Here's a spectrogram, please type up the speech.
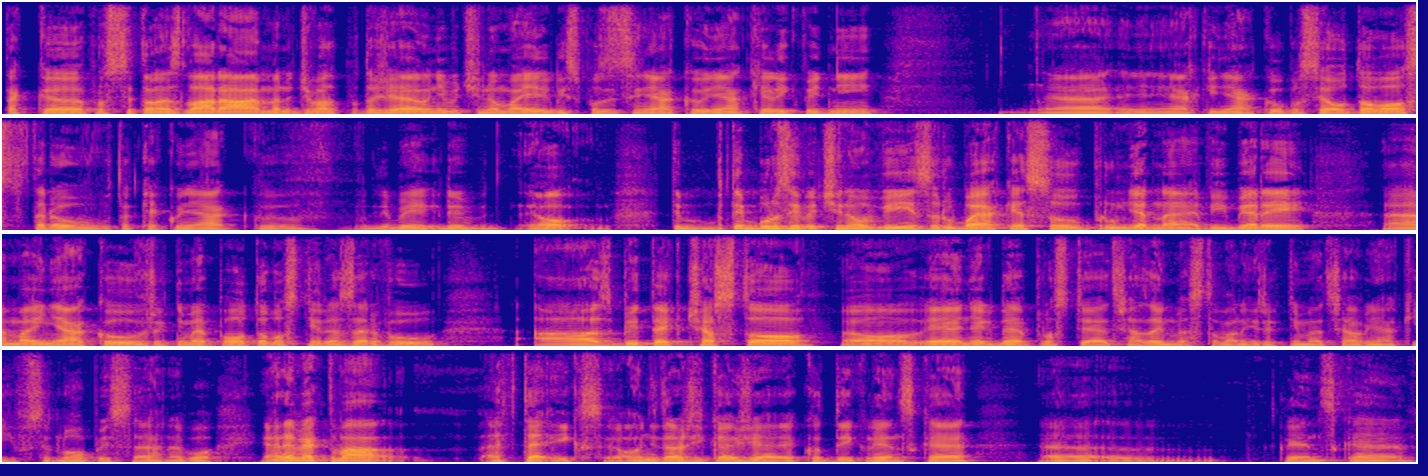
tak eh, prostě to nezvládá manažovat, protože oni většinou mají k dispozici nějaký, nějaký likvidní nějaký, nějakou prostě hotovost, kterou tak jako nějak, kdyby, kdyby jo, ty, ty burzy většinou ví zhruba, jaké jsou průměrné výběry, mají nějakou, řekněme, pohotovostní rezervu a zbytek často jo, je někde prostě třeba zainvestovaný, řekněme třeba v nějakých dluhopisech, nebo já nevím, jak to má FTX. Jo? Oni teda říkají, že jako ty klientské, eh, klientské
